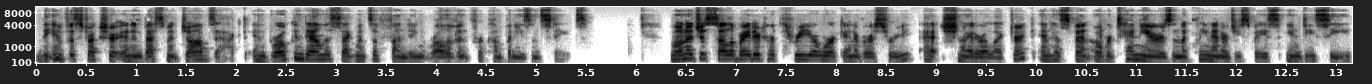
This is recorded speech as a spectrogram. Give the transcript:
the Infrastructure and Investment Jobs Act and broken down the segments of funding relevant for companies and states. Mona just celebrated her three-year work anniversary at Schneider Electric and has spent over 10 years in the clean energy space in DC,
